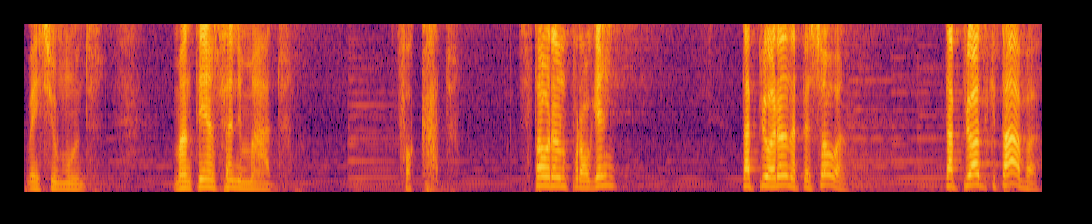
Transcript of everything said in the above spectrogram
vence o mundo. Mantenha-se animado, focado. Está orando por alguém? Está piorando a pessoa? Está pior do que estava?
